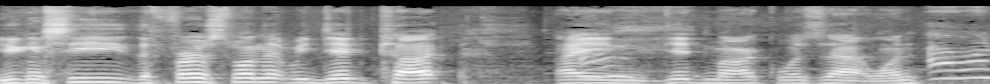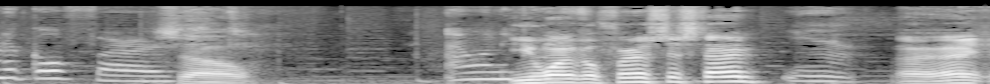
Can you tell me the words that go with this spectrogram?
you can see the first one that we did cut, I did mark was that one. I want to go first. So I want to. you wanna go first this time? Yeah. Alright.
